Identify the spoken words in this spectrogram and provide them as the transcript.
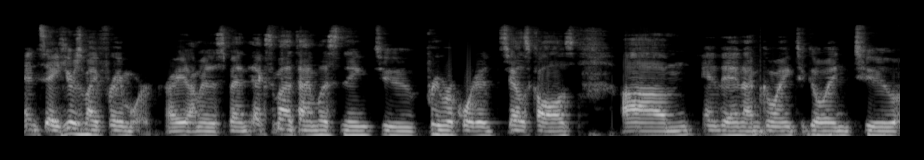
and say, "Here's my framework." Right, I'm going to spend X amount of time listening to pre-recorded sales calls. Um, and then I'm going to go into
